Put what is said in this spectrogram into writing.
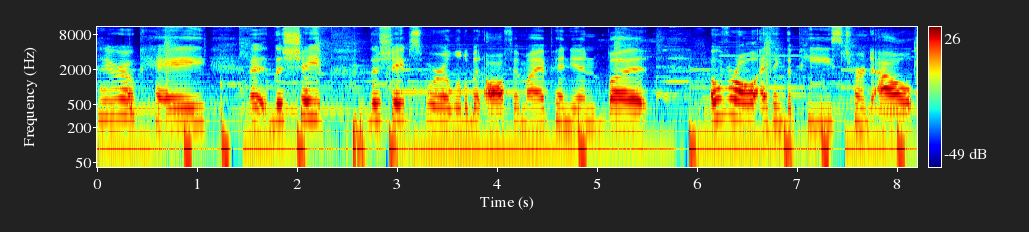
They were okay. Uh, the shape, the shapes were a little bit off in my opinion, but overall, I think the piece turned out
